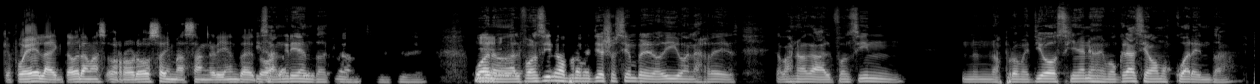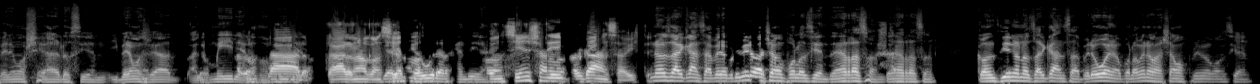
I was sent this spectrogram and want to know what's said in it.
que fue la dictadura más horrorosa y más sangrienta de Y todas. las- sangrienta, claro. sí, sí, sí. Bueno, Alfonsín nos prometió, yo siempre lo digo en las redes, capaz no acá, Alfonsín nos prometió 100 años de democracia, vamos 40. Esperemos llegar a los 100. Y esperemos llegar a los 1000 y a los 2000. Claro, claro, no, con Y a 100, lo que dura Argentina. con 100 ya no nos alcanza, ¿viste? No nos alcanza, pero primero vayamos por los 100, tenés razón, tenés razón. Con 100 no nos alcanza, pero bueno, por lo menos vayamos primero con 100.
